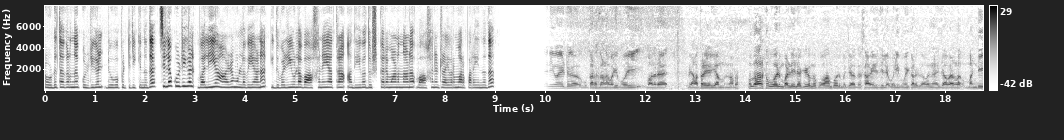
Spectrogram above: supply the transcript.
റോഡ് തകർന്ന് കുഴികൾ രൂപപ്പെട്ടിരിക്കുന്നത്. ചില കുഴികൾ വലിയ ആഴമുള്ളവയാണ്. ഇതുവഴിയുള്ള വാഹനയാത്ര അതീവ ദുഷ്കരമാണെന്നാണ് വാഹന ഡ്രൈവർമാർ പറയുന്നത്. വഴി പോയി വളരെ യാത്ര ചെയ്യാൻ നടപ്പുകാർക്ക് പോലും പള്ളിയിലേക്ക് ഒന്ന് പോകാൻ പോലും പറ്റാത്ത സാഹചര്യത്തിൽ വഴി പോയി കിടക്കുക. എന്ന് വെച്ചാൽ വെള്ളം വണ്ടി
